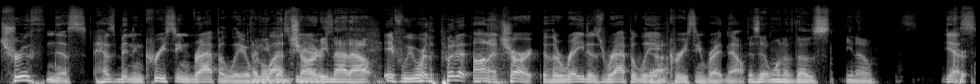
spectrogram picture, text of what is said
truthness has been increasing rapidly over have the you last been charting years. that out? If we were to put it on a chart, the rate is rapidly Yeah. increasing right now. Is it one of those, you know, Yes. cur-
